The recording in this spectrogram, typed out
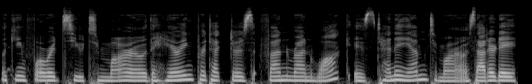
Looking forward to tomorrow. The Herring Protectors Fun Run Walk is 10 a.m. tomorrow, Saturday,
